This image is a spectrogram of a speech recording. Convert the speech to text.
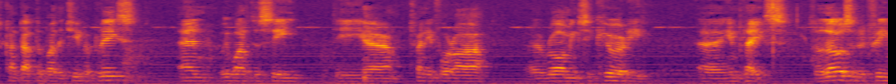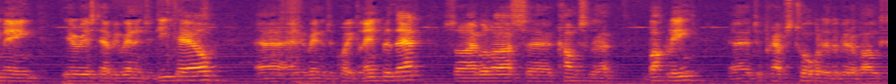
conducted by the chief of police, and we wanted to see the 24-hour roaming security in place. So those are the three main areas that we went into detail, uh, and we went into quite length with that. So I will ask uh, Councillor Buckley uh, to perhaps talk a little bit about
